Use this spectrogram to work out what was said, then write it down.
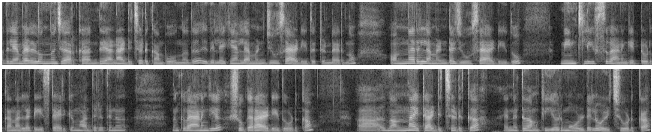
അതിൽ ഞാൻ വെള്ളമൊന്നും ചേർക്കാതെയാണ് അടിച്ചെടുക്കാൻ പോകുന്നത്. ഇതിലേക്ക് ഞാൻ ലെമൺ ജ്യൂസ് ആഡ് ചെയ്തിട്ടുണ്ടായിരുന്നു. ഒന്നര ലെമണിന്റെ ജ്യൂസ് ആഡ് ചെയ്തു. മിന്റ് ലീവ്സ് വേണമെങ്കിൽ ഇട്ട് കൊടുക്കാം. നല്ല ടേസ്റ്റ് ആയിരിക്കും. മധുരത്തിന് നിങ്ങൾക്ക് വേണമെങ്കിൽ ഷുഗർ ആഡ് ചെയ്ത് കൊടുക്കാം. അത് നന്നായിട്ട് അടിച്ചെടുക്കുക. എന്നിട്ട് നമുക്ക് ഈ ഒരു മോൾഡിൽ ഒഴിച്ചു കൊടുക്കുക.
